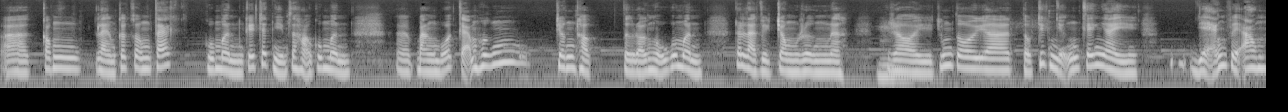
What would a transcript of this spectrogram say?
uh, công làm các công tác của mình cái trách nhiệm xã hội của mình uh, bằng một cảm hứng chân thật từ đội ngũ của mình đó là việc trồng rừng nè ừ. rồi chúng tôi uh, tổ chức những cái ngày giảng về ong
